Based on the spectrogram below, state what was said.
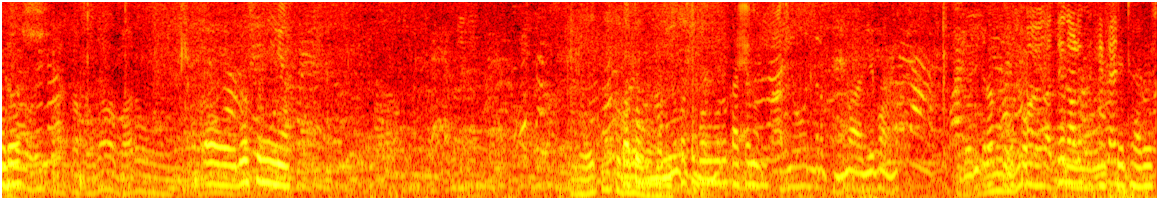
ঢেঁড়স রসুন নিয়ে। কত কত বড় বড় কাঁচামরিচ? যে ঢেঁড়স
